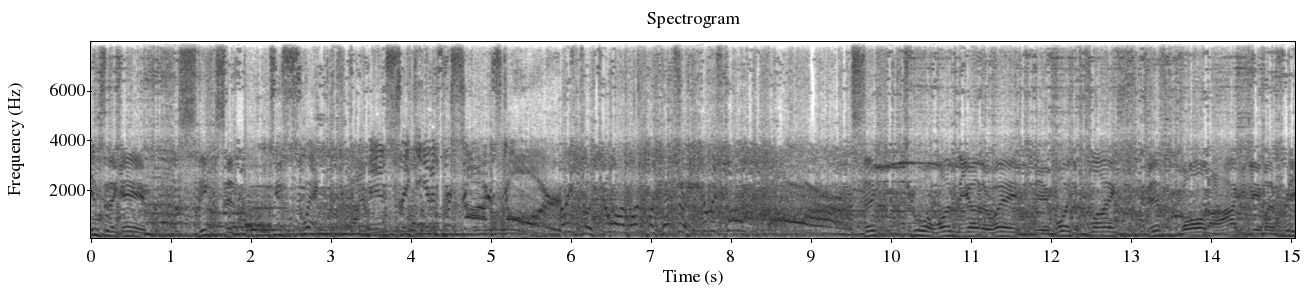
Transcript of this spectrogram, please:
into the game, sneaks it To Swick. Got a man streaking, and it's Bouchard score! Stick, two on one the other way. They avoid the flying fifth goal the hockey game on pretty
